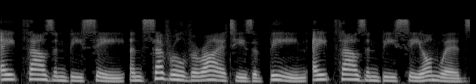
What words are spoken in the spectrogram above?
8000 BC, and several varieties of bean 8000 BC onwards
